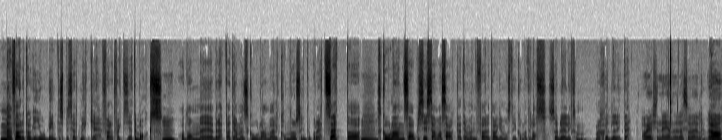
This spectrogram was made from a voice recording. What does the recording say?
Men företagen gjorde inte speciellt mycket för att faktiskt ge tillbaks. Mm. Och de eh, berättade att ja, men skolan välkomnar oss inte på rätt sätt och Mm. skolan sa precis samma sak, att ja, men företagen måste ju komma till oss. Så det blev liksom, man skilde lite. Och jag känner igen det där så väl. Mm. Ja,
